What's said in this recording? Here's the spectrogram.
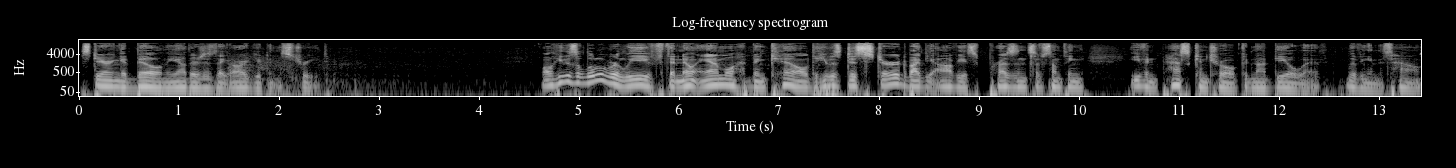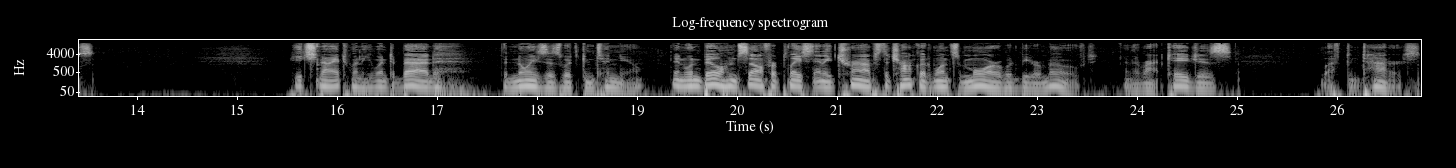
staring at Bill and the others as they argued in the street. While he was a little relieved that no animal had been killed, he was disturbed by the obvious presence of something even pest control could not deal with living in his house. Each night when he went to bed, the noises would continue, and when Bill himself replaced any traps, the chocolate once more would be removed, and the rat cages left in tatters.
